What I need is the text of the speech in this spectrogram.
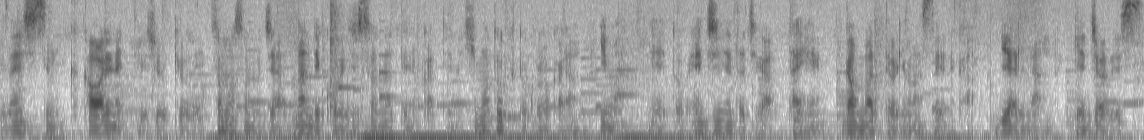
デザインシステムに関われないっていう状況でそもそもじゃあなんでこういう実装になってるのかっていうのを紐解くところから今、えーと、とエンジニアたちが大変頑張っておりますというのがリアルな現状です。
